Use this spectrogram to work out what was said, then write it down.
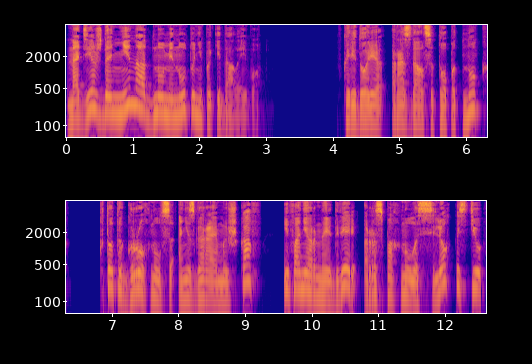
Надежда ни на одну минуту не покидала его. Коридоре раздался топот ног, кто-то грохнулся о несгораемый шкаф, и фанерная дверь распахнулась с легкостью,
